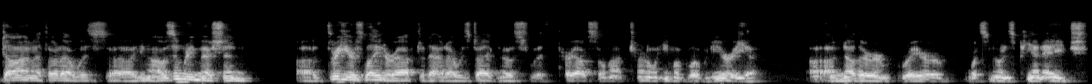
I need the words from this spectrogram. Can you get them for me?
done. I thought I was, uh, you know, I was in remission. Uh, three years later, after that, I was diagnosed with paroxysmal nocturnal hemoglobinuria, uh, another rare, what's known as PNH.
